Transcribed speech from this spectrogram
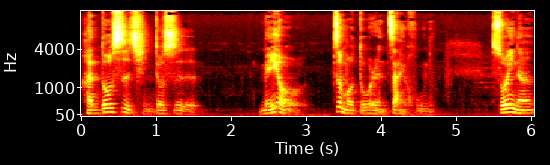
很多事情都是没有这么多人在乎你，所以呢，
